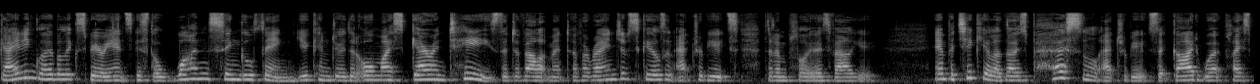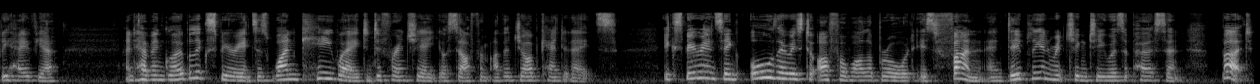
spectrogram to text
Gaining global experience is the one single thing you can do that almost guarantees the development of a range of skills and attributes that employers value. In particular, those personal attributes that guide workplace behaviour and having global experience is one key way to differentiate yourself from other job candidates. Experiencing all there is to offer while abroad is fun and deeply enriching to you as a person, But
